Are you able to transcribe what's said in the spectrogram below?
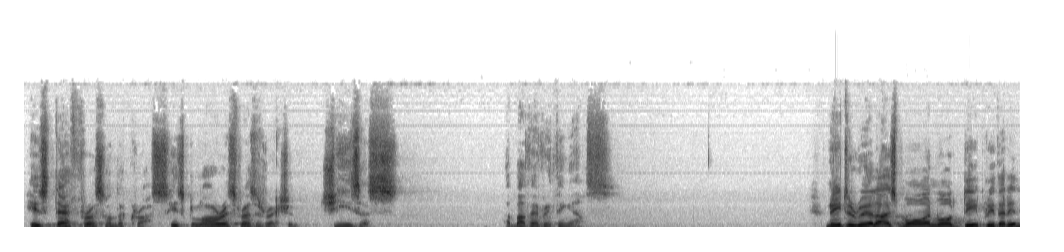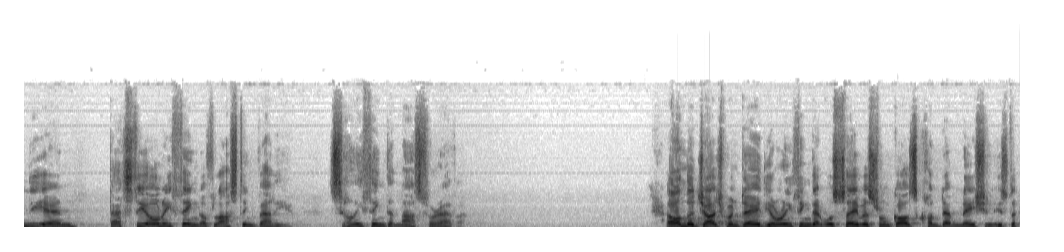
His death for us on the cross, His glorious resurrection, Jesus above everything else. Need to realize more and more deeply that in the end, that's the only thing of lasting value. It's the only thing that lasts forever. On the judgment day, the only thing that will save us from God's condemnation is the,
